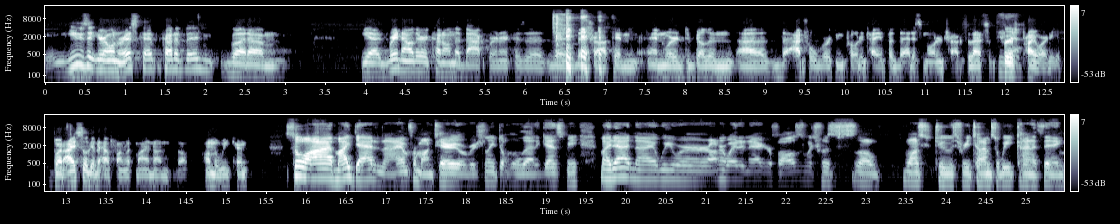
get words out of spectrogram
use at your own risk kind of thing. But um, yeah, right now they're kind of on the back burner because of the, the truck, and and we're building uh, the actual working prototype of the Edison motor truck. So that's first yeah. priority. But I still get to have fun with mine on on the weekend. So uh, my dad and I, I'm from Ontario originally. Don't hold that against me. My dad and I, we were on our way to Niagara Falls, which was uh, once, two, three times a week kind of thing.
